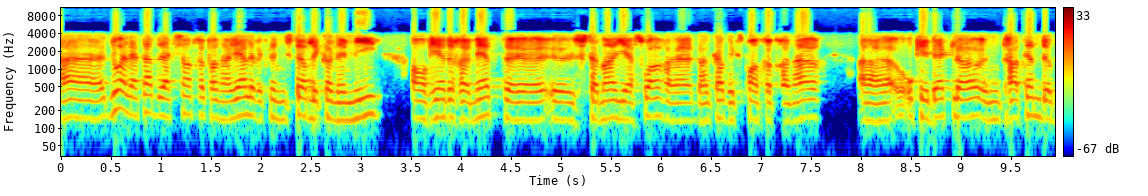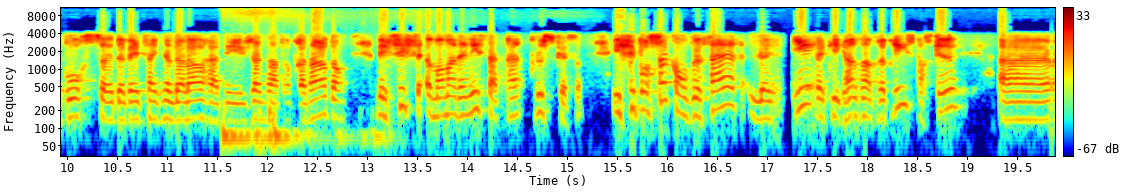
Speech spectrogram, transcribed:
nous, à la table d'action entrepreneuriale avec le ministère de l'Économie, on vient de remettre euh, euh, justement hier soir, euh, dans le cadre d'Expo Entrepreneur, au Québec, là, une trentaine de bourses de 25 000 à des jeunes entrepreneurs. Donc, mais si, à un moment donné, ça prend plus que ça. Et c'est pour ça qu'on veut faire le lien avec les grandes entreprises, parce que ce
